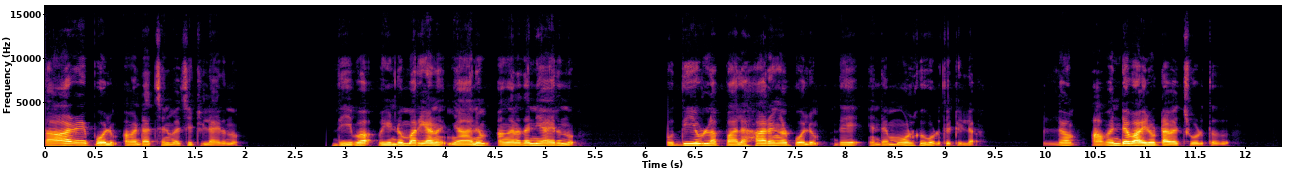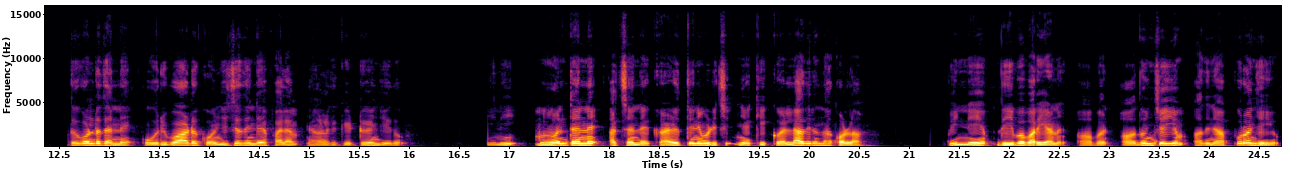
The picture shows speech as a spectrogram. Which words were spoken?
താഴെ പോലും അവന്റെ അച്ഛൻ വെച്ചിട്ടില്ലായിരുന്നു. ദീപ വീണ്ടും പറയാണ് ഞാനും അങ്ങനെ തന്നെയായിരുന്നു. ബുദ്ധിയുള്ള പലഹാരങ്ങൾ പോലും ദേ എന്റെ മോൾക്ക് കൊടുത്തിട്ടില്ല. എല്ലാം അവന്റെ വായിലോട്ടാണ് വെച്ചു കൊടുത്തത്. അതുകൊണ്ട് തന്നെ ഒരുപാട് കൊഞ്ചിച്ചതിന്റെ ഫലം ഞങ്ങൾക്ക് കിട്ടുകയും ചെയ്തു. ഇനി മോൻ തന്നെ അച്ഛന്റെ കഴുത്തിന് പിടിച്ച് ഞെക്കി കൊല്ലാതിരുന്നാൽ കൊള്ളാം. പിന്നെയും ദീപ പറയാണ് അവൻ അതും ചെയ്യും അതിനപ്പുറം ചെയ്യും.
